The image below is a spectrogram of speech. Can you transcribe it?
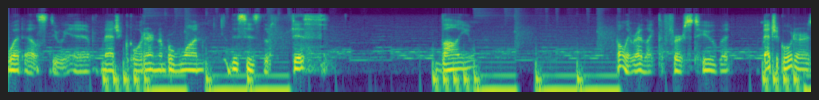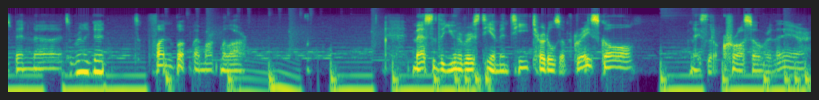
what else do we have? Magic Order number one. This is the fifth volume. I've only read like the first two, but Magic Order has been, uh, it's a really good, it's a fun book by Mark Millar. Master of the Universe TMNT, Turtles of Grayskull. Nice little crossover there.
